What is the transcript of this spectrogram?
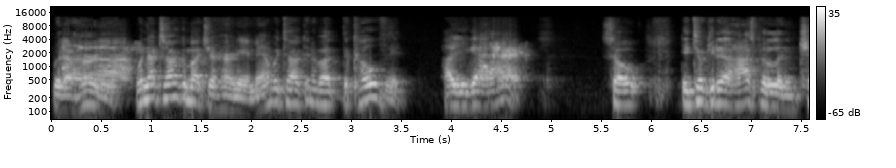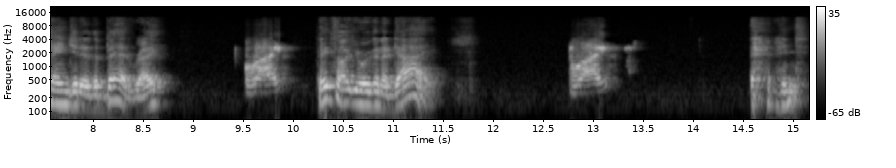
with a Uh, hernia. We're not talking about your hernia, man. We're talking about the COVID. How you got Okay. out? So they took you to the hospital and changed you to the bed, right? Right. They thought you were going to die, Right. and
